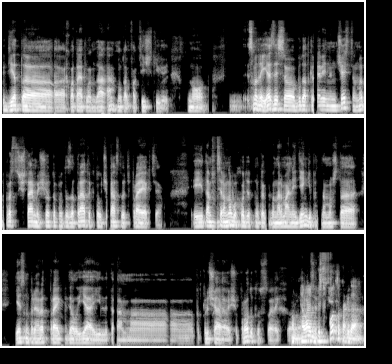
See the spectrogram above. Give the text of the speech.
Где-то хватает ленда, ну там фактически, но Смотри, я здесь э, буду откровенен и честен, мы просто считаем еще трудозатраты, кто участвует в проекте. И там все равно выходят, ну, как бы нормальные деньги, потому что если, например, этот проект делал я или там а, подключаю еще продуктов своих... Ну, давай сервисов. без фото тогда,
